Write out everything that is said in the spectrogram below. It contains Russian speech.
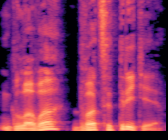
Глава 23.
